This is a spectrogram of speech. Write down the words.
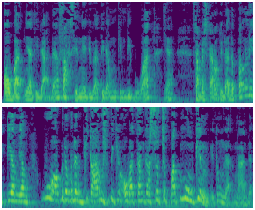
Obatnya tidak ada, vaksinnya juga tidak mungkin dibuat. ya. Sampai sekarang tidak ada penelitian yang, wah benar-benar kita harus bikin obat kanker secepat mungkin. Itu nggak, nggak ada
